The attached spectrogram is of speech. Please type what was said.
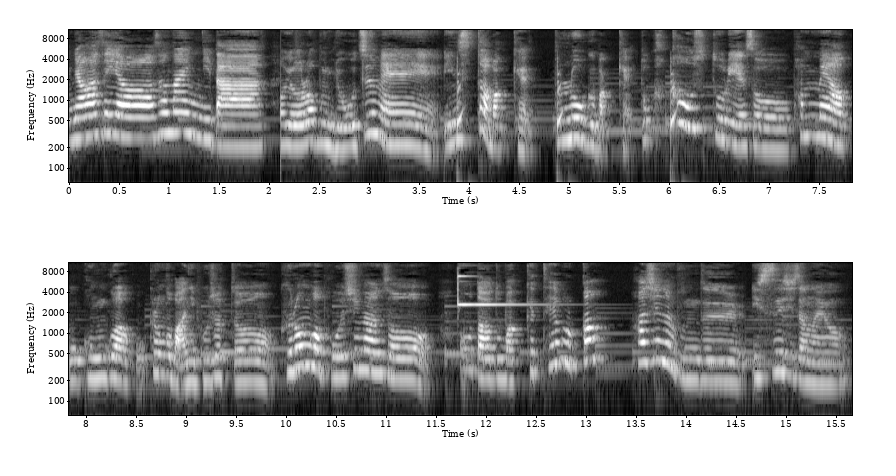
안녕하세요. 사나입니다. 어, 여러분 요즘에 인스타 마켓, 블로그 마켓, 또 카카오 스토리에서 판매하고 공구하고 그런 거 많이 보셨죠? 그런 거 보시면서 어, 나도 마켓 해볼까? 하시는 분들 있으시잖아요.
